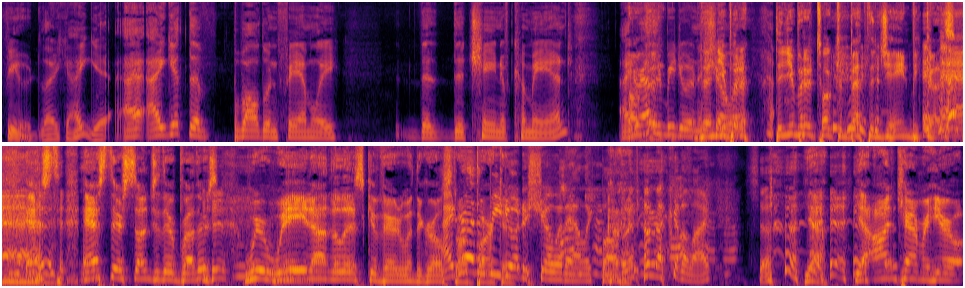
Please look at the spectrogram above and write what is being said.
feud. Like I get, I, I get the Baldwin family, the the chain of command. I'd Oh, rather then- be doing a then show. You better, then you better talk to Beth and Jane because ask, ask their sons or their brothers. We're way down the list compared to when the girls start parking. I'd start rather barking. be doing a show with Alec Baldwin. I'm not gonna lie. So yeah, yeah, on camera here,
